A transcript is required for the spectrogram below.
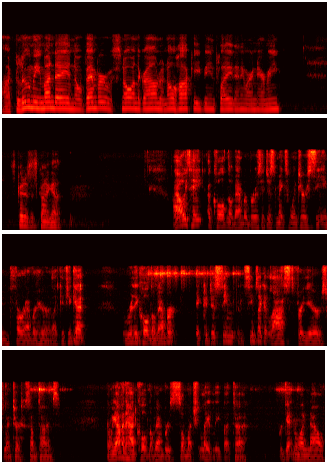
a gloomy Monday in November with snow on the ground and no hockey being played anywhere near me. As good as it's going to get. I always hate a cold November, Bruce. It just makes winter seem forever here. Like if you get really cold November, it could just seem it seems like it lasts for years. Winter sometimes, and we haven't had cold Novembers so much lately, but uh, we're getting one now.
